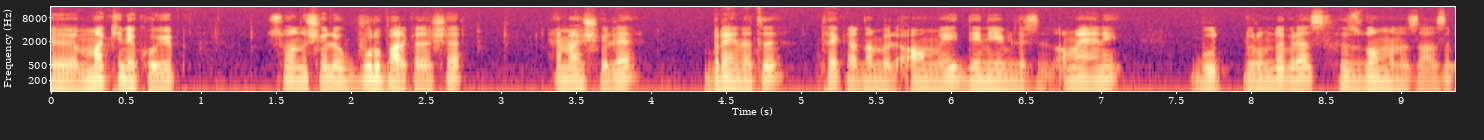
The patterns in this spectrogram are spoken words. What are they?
e, makine koyup sonra şöyle vurup arkadaşlar hemen şöyle brain atı tekrardan böyle almayı deneyebilirsiniz. Ama yani bu durumda biraz hızlı olmanız lazım.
